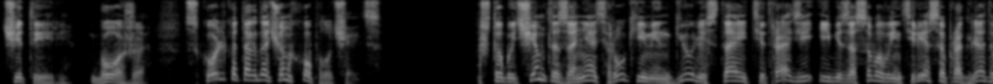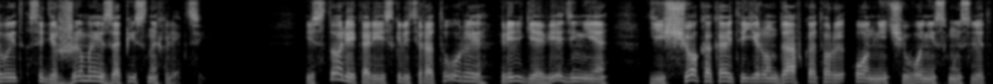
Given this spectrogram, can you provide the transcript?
Четыре. Боже, сколько тогда Чонхо получается? Чтобы чем-то занять руки, Мингю листает тетради и без особого интереса проглядывает содержимое записанных лекций история корейской литературы, религиоведение, еще какая-то ерунда, в которой он ничего не смыслит.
